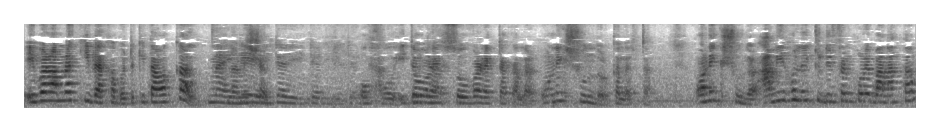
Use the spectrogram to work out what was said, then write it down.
এবার আমরা কি দেখাবো? এটা কি তাওয়াক্কাল? ওফো এটা অনেক সোভার একটা কালার অনেক সুন্দর কালারটা অনেক সুন্দর। আমি হলে একটু ডিফারেন্ট করে বানাতাম।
